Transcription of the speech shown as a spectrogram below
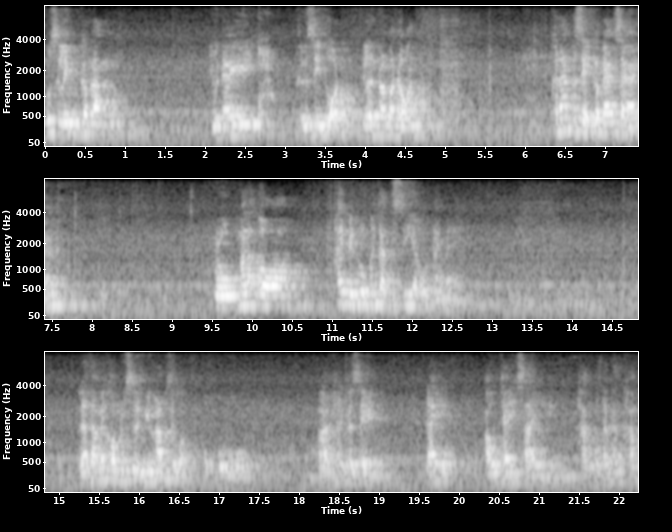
มุสลิมกำลัง อยู่ในถือศีลอดเดือนรอมฎอนคณะเกษตรกระแบงแสนปลูกมะละกอให้เป็นรูปพระจันทร์เสี้ยวได้ไหม แล้วทำให้คนมุสลิมมีความรู้สึกว่าโอ้โหมหาวิทยาลัยเกษตรได้เอาใจใส่ทางวัฒนธรรม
